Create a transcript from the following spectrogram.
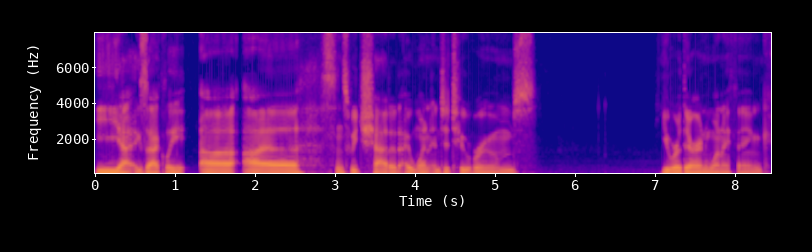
Yeah, exactly. Uh, uh, since we chatted, I went into two rooms. You were there in one, I think.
